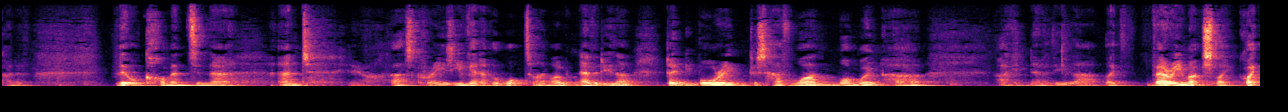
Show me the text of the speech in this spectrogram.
kind of little comments in there, and you that's crazy. Again, up at what time? I would never do that. Don't be boring. Just have one. One won't hurt. I could never do that. Like very much like quite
